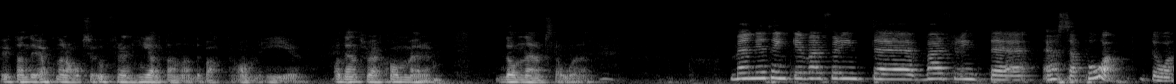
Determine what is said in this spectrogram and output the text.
utan det öppnar också upp för en helt annan debatt om EU. Och den tror jag kommer de närmsta åren. Men jag tänker varför inte, varför inte ösa på då?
